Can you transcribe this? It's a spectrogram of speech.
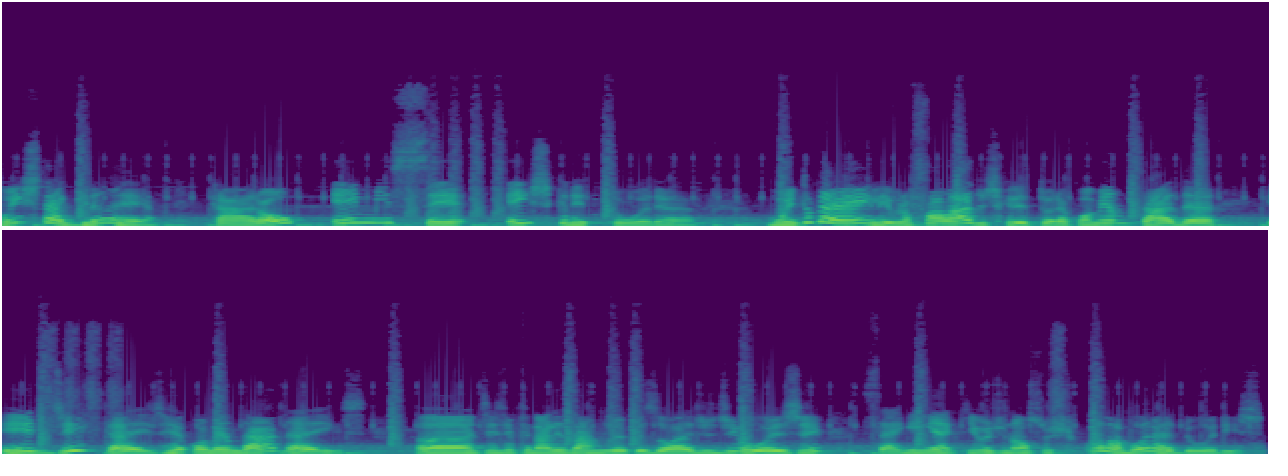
o Instagram é Carol MC Escritora. Muito bem, livro falado, escritora comentada e dicas recomendadas. Antes de finalizarmos o episódio de hoje, seguem aqui os nossos colaboradores.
